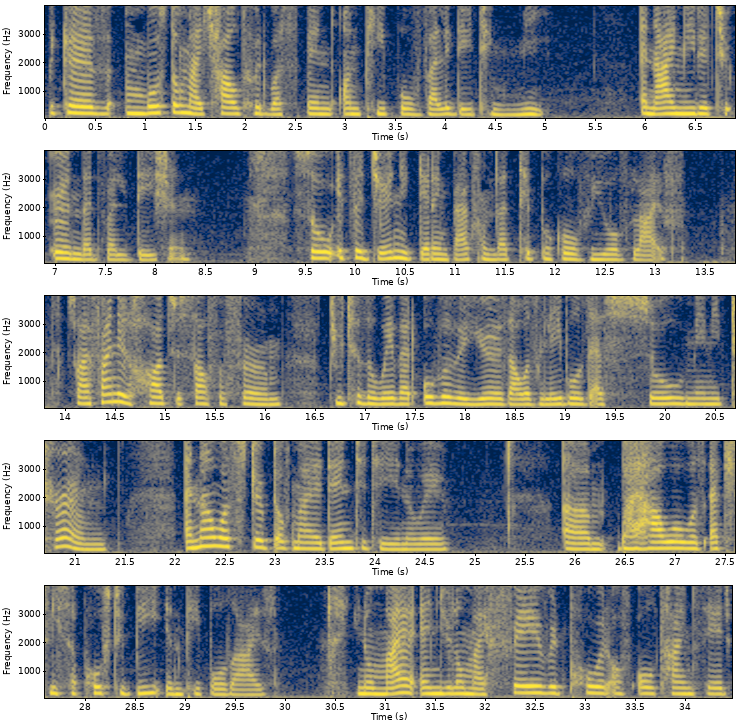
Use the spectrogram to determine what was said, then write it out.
Because most of my childhood was spent on people validating me. And I needed to earn that validation. So it's a journey getting back from that typical view of life. So I find it hard to self affirm due to the way that over the years I was labeled as so many terms and I was stripped of my identity in a way um, by how I was actually supposed to be in people's eyes. You know, Maya Angelou, my favorite poet of all time, said,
